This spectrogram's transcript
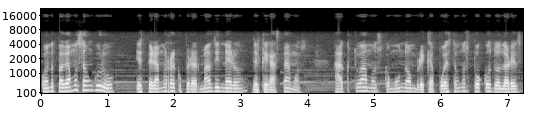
Cuando pagamos a un gurú, esperamos recuperar más dinero del que gastamos, actuamos como un hombre que apuesta unos pocos dólares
